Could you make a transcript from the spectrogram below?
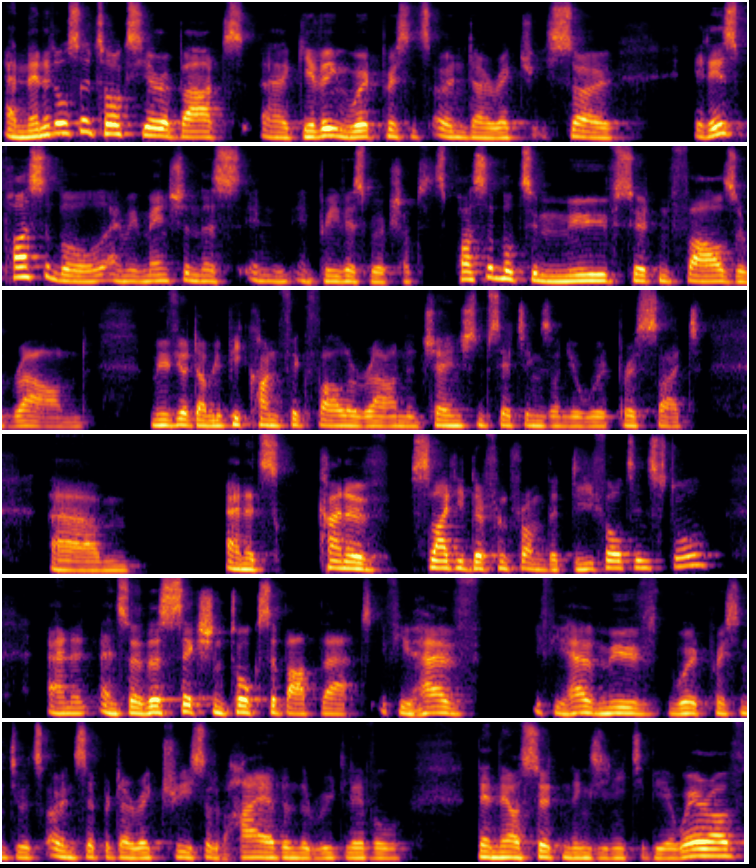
and then it also talks here about uh, giving WordPress its own directory. So it is possible, and we mentioned this in, in previous workshops, it's possible to move certain files around, move your WP config file around and change some settings on your WordPress site. Um, and it's kind of slightly different from the default install. And, it, and so this section talks about that. If you have if you have moved WordPress into its own separate directory, sort of higher than the root level, then there are certain things you need to be aware of.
